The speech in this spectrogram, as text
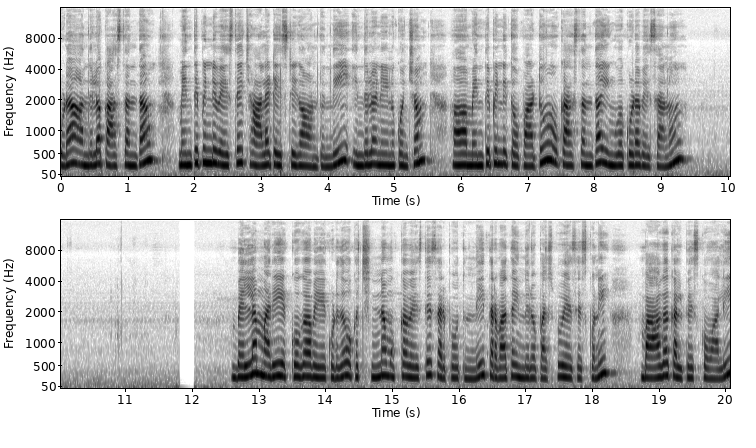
కూడా అందులో కాస్తంత మెంతిపిండి వేస్తే చాలా టేస్టీగా ఉంటుంది. ఇందులో నేను కొంచెం మెంతిపిండితో పాటు కాస్తంత ఇంగువ కూడా వేశాను. బెల్లం మరీ ఎక్కువగా వేయకూడదు. ఒక చిన్న ముక్క వేస్తే సరిపోతుంది. తర్వాత ఇందులో పసుపు వేసేసుకొని బాగా కలిపేసుకోవాలి.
